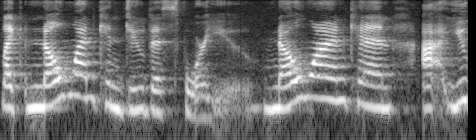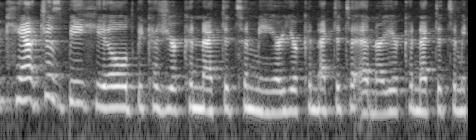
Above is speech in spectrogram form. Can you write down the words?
like, no one can do this for you. No one can, uh, you can't just be healed because you're connected to me or you're connected to Edna or you're connected to me.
